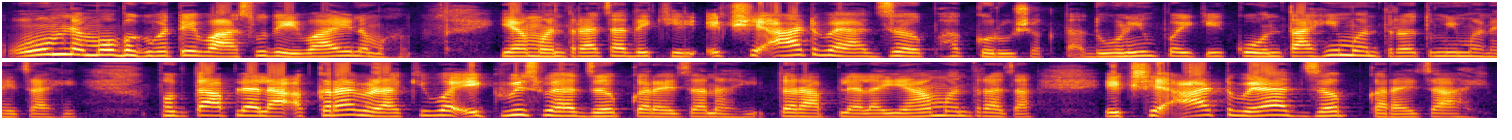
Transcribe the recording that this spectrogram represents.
ओम नमो भगवते वासुदेवाय नमः. या मंत्राचा देखील एकशे आठ वेळा जप हा करू शकता. दोन्हीपैकी कोणताही मंत्र तुम्ही म्हणायचा आहे. फक्त आपल्याला अकरा वेळा किंवा एकवीस वेळा जप करायचा नाही. तर आपल्याला या मंत्राचा एकशे आठ वेळा जप करायचा आहे.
